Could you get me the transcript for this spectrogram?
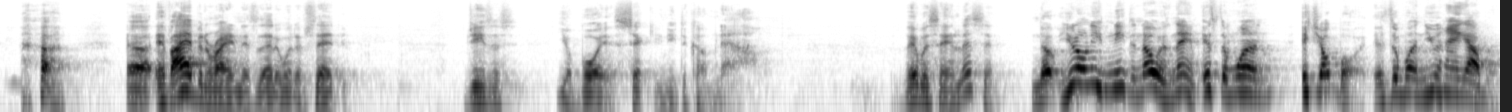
uh, if I had been writing this letter, would have said, Jesus, your boy is sick. You need to come now. They were saying, listen, no, you don't even need to know his name. It's the one, it's your boy. It's the one you hang out with.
